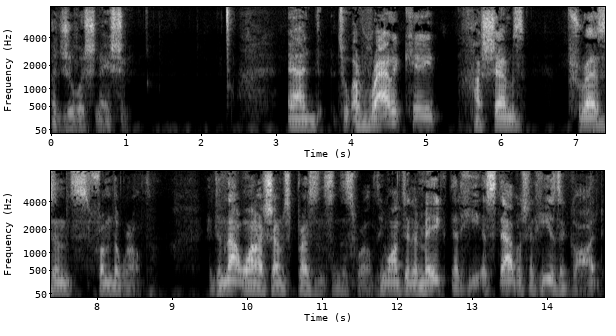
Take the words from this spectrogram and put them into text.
a Jewish nation. And to eradicate Hashem's presence from the world. He did not want Hashem's presence in this world. He wanted to make that he established that he is a God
